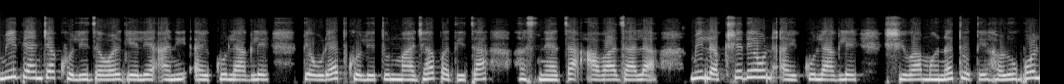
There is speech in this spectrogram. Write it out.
मी त्यांच्या खोलीजवळ गेले आणि ऐकू लागले. तेवढ्यात खोलीतून माझ्या पतीचा हसण्याचा आवाज आला. मी लक्ष देऊन ऐकू लागले. शिवा म्हणत होते हळू बोल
